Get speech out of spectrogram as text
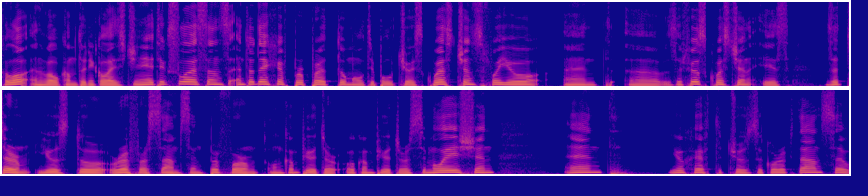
Hello and welcome to Nikolay's genetics lessons and today I have prepared two multiple choice questions for you and uh, the first question is the term used to refer something performed on computer or computer simulation and you have to choose the correct answer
